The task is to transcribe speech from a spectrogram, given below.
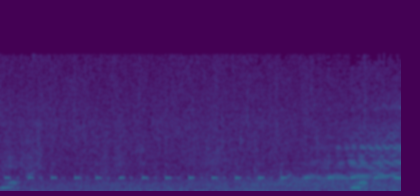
Walk. Walk.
